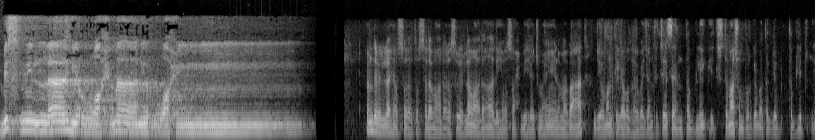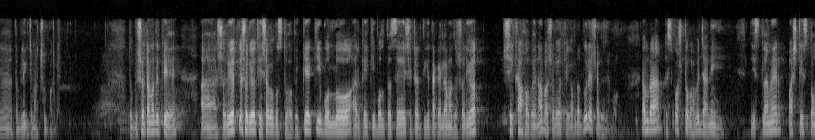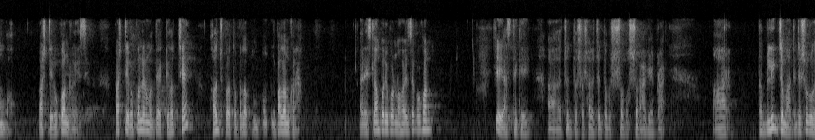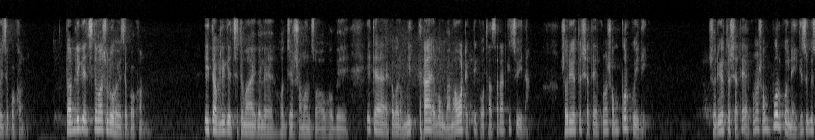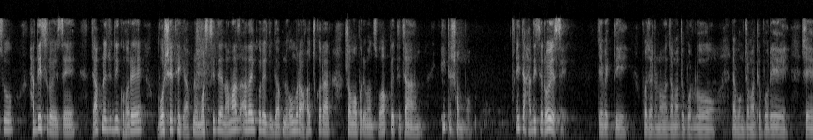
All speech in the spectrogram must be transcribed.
بسم الله الرحمن الرحيم আলহামদুলিল্লাহ ওসলাত ওসালাম আলা রসুলিল্লাহ আলা আলিহি ওসাহবিহি আজমাইন আম্মা বাদ যে ওমান থেকে আবু ধর ভাই জানতে চেয়েছেন তাবলিগ ইজতেমা সম্পর্কে বা তাবলিগ তাবলিগ আহ, তাবলিগ জামাত সম্পর্কে তো বিষয়টা আমাদেরকে আহ, শরীয়তকে শরীয়ত হিসাবে বুঝতে হবে কে কি বললো আর কে কি বলতেছে সেটার দিকে তাকাইলে আমাদের শরীয়ত শেখা হবে না বা শরীয়ত থেকে আমরা দূরে সরে যাব আমরা স্পষ্টভাবে জানি ইসলামের পাঁচটি স্তম্ভ, পাঁচটি রোকন রয়েছে। পাঁচটি রোকনের মধ্যে একটি হচ্ছে হজ ব্রত পালন করা। আর ইসলাম পরিপূর্ণ হয়েছে কখন? সেই আজ থেকে চোদ্দশো, সাড়ে চোদ্দশো বছর আগে প্রায়। আর তাবলিগ জামাত এটা শুরু হয়েছে কখন? তাবলিগ ইজতেমা শুরু হয়েছে কখন? এই তাবলিগ ইজতেমায় গেলে হজ্জের সমান সওয়াব হবে। এটা একেবারে মিথ্যা এবং বানাওয়াট একটি কথা ছাড়া আর কিছুই না। শরীয়তের সাথে এর কোনো সম্পর্কই নেই। শরীয়তের সাথে এর কোনো সম্পর্কই নেই। কিছু কিছু হাদিস রয়েছে যে আপনি যদি ঘরে বসে থেকে আপনি মসজিদে নামাজ আদায় করে যদি আপনি উমরা, হজ করার সমপরিমাণ সোয়াব পেতে চান, এটা সম্ভব। এটা হাদিসে রয়েছে যে ব্যক্তি ফজরের নামাজ জামাতে পড়ল এবং জামাতে পড়ে সে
